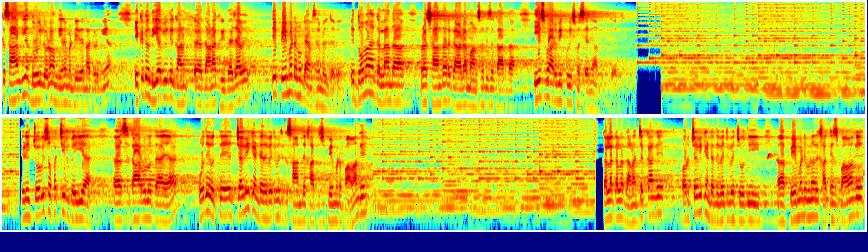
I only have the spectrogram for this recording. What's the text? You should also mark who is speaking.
Speaker 1: ਕਿਸਾਨ ਦੀਆਂ ਦੋ ਹੀ ਲੋੜਾਂ ਹੁੰਦੀਆਂ ਨੇ ਮੰਡੀ ਦੇ ਨਾਲ ਜੁੜਦੀਆਂ ਇੱਕ ਤੇ ਹੁੰਦੀ ਆ ਵੀ ਉਹਦੇ ਗਣ- ਦਾਣਾ ਖਰੀਦਿਆ ਜਾਵੇ ਤੇ ਪੇਮੈਂਟ ਨੂੰ ਟਾਈਮ ਸਿਰ ਮਿਲ ਜਾਵੇ। ਇਹ ਦੋਵਾਂ ਗੱਲਾਂ ਦਾ ਬੜਾ ਸ਼ਾਨਦਾਰ ਰਿਕਾਰਡ ਆ ਮਾਨਸਾ ਦੀ ਸਰਕਾਰ ਦਾ। ਇਸ ਵਾਰ ਵੀ ਕੋਈ ਸਮੱਸਿਆ ਨਹੀਂ ਆਉਂਦੀ ਜਾਵੇ ਜਿਹੜੀ 2425 ਰੁਪਈ ਆ ਸਰਕਾਰ ਵੱਲੋਂ ਤੈਅ ਆ, ਉਹਦੇ ਉੱਤੇ 24 ਘੰਟੇ ਦੇ ਵਿੱਚ ਵਿੱਚ ਕਿਸਾਨ ਦੇ ਖਾਤੇ 'ਚ ਪੇਮੈਂਟ ਪਾਵਾਂਗੇ। ਕੱਲਾ ਕੱਲਾ ਦਾਣਾ ਚੱਕਾਂਗੇ ਔਰ 24 ਘੰਟੇ ਦੇ ਵਿੱਚ ਵਿੱਚ ਉਹਦੀ ਪੇਮੈਂਟ ਵੀ ਉਹਨਾਂ ਦੇ ਖਾਤਿਆਂ 'ਚ ਪਾਵਾਂਗੇ।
